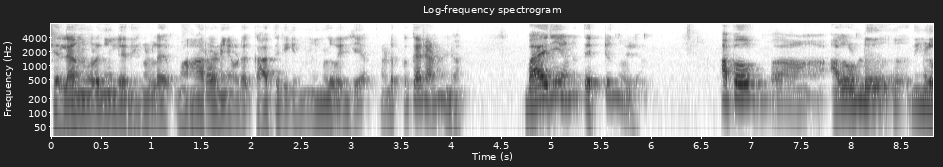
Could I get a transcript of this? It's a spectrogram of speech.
ചെല്ലാന്ന് പറഞ്ഞില്ലേ? നിങ്ങളുടെ മഹാറാണി അവിടെ കാത്തിരിക്കുന്നു. നിങ്ങൾ വലിയ അടുപ്പക്കാരാണല്ലോ. ഭാര്യയാണ് തെറ്റൊന്നുമില്ല. അപ്പോൾ അതുകൊണ്ട് നിങ്ങൾ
